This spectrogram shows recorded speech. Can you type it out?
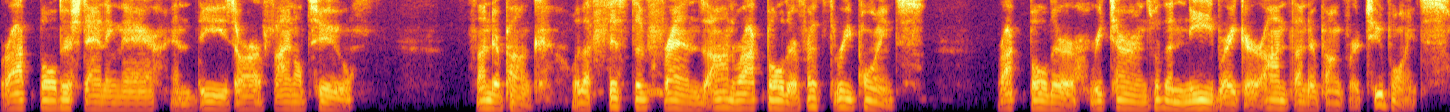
Rock Boulder standing there, and these are our final two. Thunderpunk with a fist of friends on Rock Boulder for three points. Rock Boulder returns with a knee breaker on Thunderpunk for two points.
